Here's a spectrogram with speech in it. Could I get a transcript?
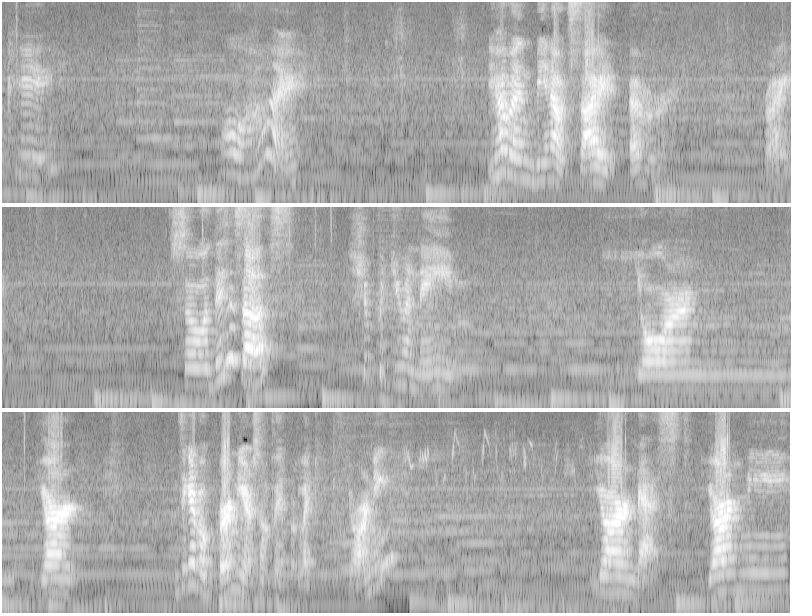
Okay. Oh, hi. You haven't been outside ever, right? So this is us. Should put you a name. Yarn... Yarn... I'm thinking about Bernie or something, but like Yarny? Yarnest. Yarny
